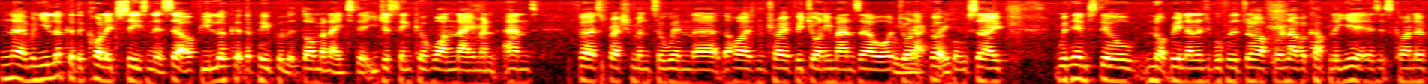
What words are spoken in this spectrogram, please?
No, when you look at the college season itself, you look at the people that dominated it. You just think of one name and and first freshman to win the the Heisman Trophy, Johnny Manziel or Johnny Exactly. Football. So, with him still not being eligible for the draft for another couple of years, it's kind of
